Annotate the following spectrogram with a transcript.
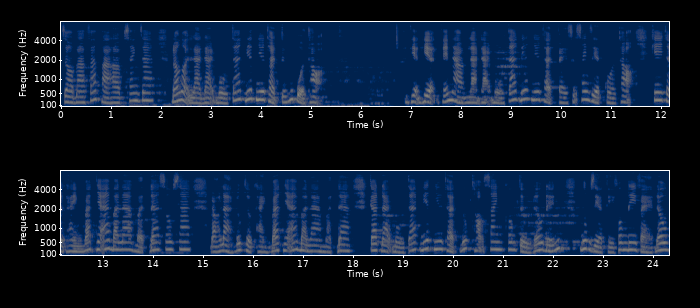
do ba pháp hòa hợp sanh ra, đó gọi là Đại Bồ Tát biết như thật tướng của thọ thiện hiện thế nào là Đại Bồ Tát biết như thật về sự sanh diệt của thọ khi thực hành bát nhã ba la mật đa sâu xa, đó là lúc thực hành bát nhã ba la mật đa, các Đại Bồ Tát biết như thật lúc thọ sanh không từ đâu đến, lúc diệt thì không đi về đâu,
